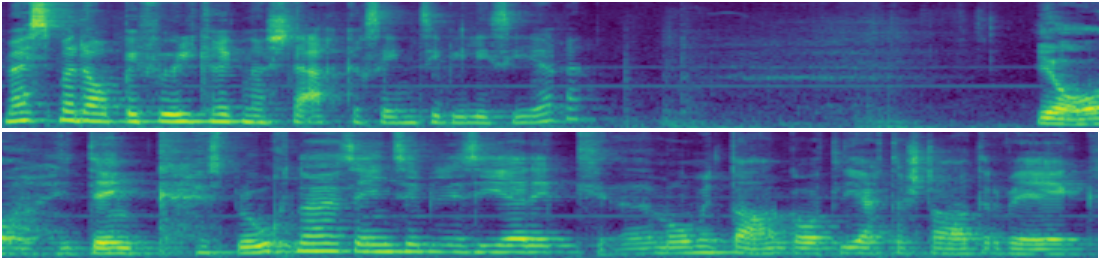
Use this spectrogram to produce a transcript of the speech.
Müssen wir da die Bevölkerung noch stärker sensibilisieren? Ja, ich denke, es braucht noch eine Sensibilisierung. Äh, momentan geht Liechtenstein der Weg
